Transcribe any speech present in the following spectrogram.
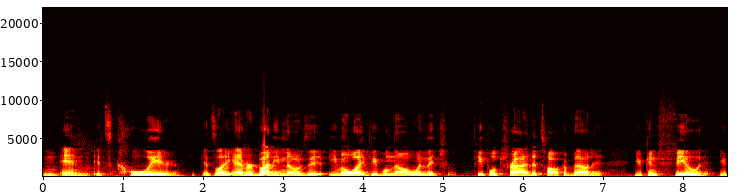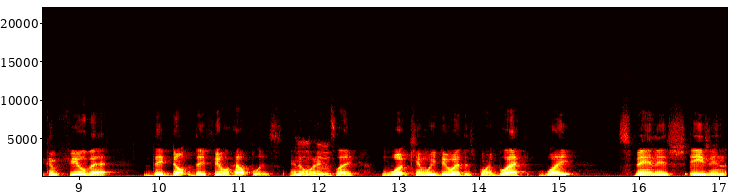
Mm. And it's clear. It's like everybody knows it. Even white people know when they tr- people try to talk about it, you can feel it. You can feel that they don't they feel helpless in a way. Mm-hmm. It's like what can we do at this point? Black, white, Spanish, Asian,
